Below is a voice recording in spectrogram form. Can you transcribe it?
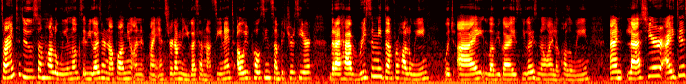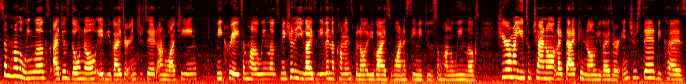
Starting to do some halloween looks. If you guys are not following me on my instagram then you guys have not seen it. I will be posting some pictures here that i have recently done for halloween which i love you guys. You guys know i love halloween and last year i did some halloween looks i just don't know if you guys are interested on watching me create some Halloween looks. Make sure that you guys leave in the comments below if you guys want to see me do some Halloween looks here on my YouTube channel. Like that I can know if you guys are interested because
